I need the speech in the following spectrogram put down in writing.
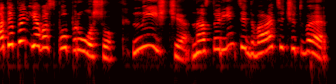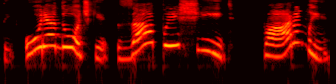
А тепер я вас попрошу нижче на сторінці 24 у рядочки запишіть парами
